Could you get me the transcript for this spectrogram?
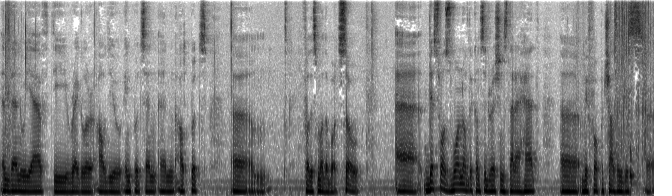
and then we have the regular audio inputs and, and outputs um, for this motherboard. So uh, this was one of the considerations that I had uh, before purchasing this uh,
